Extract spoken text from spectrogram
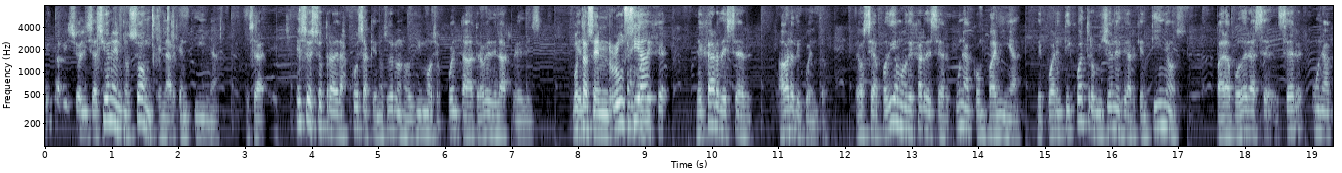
estas visualizaciones no son en la Argentina. O sea, eso es otra de las cosas que nosotros nos dimos cuenta a través de las redes. Vos estás en Rusia. Dejar de ser, ahora te cuento, o sea, podíamos dejar de ser una compañía de 44 millones de argentinos para poder hacer, ser una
